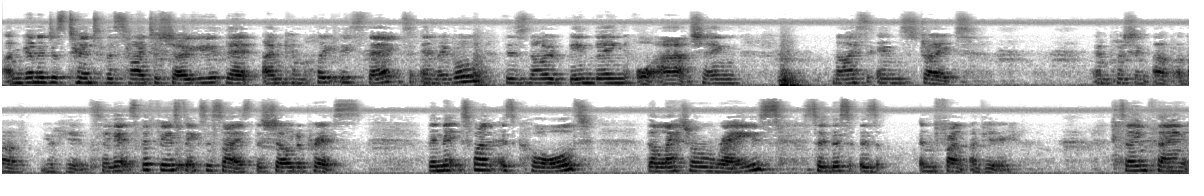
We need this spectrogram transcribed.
I'm going to just turn to the side to show you that I'm completely stacked and level. There's no bending or arching. Nice and straight and pushing up above your head. So that's the first exercise, the shoulder press. The next one is called the lateral raise. So this is in front of you. Same thing,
